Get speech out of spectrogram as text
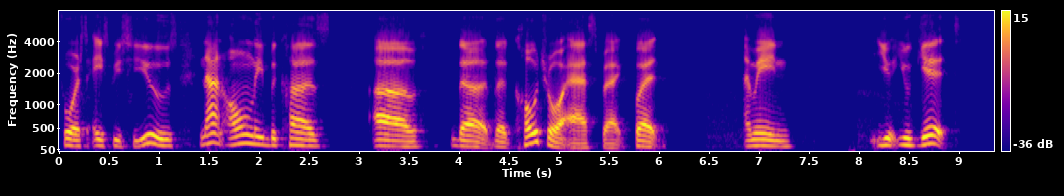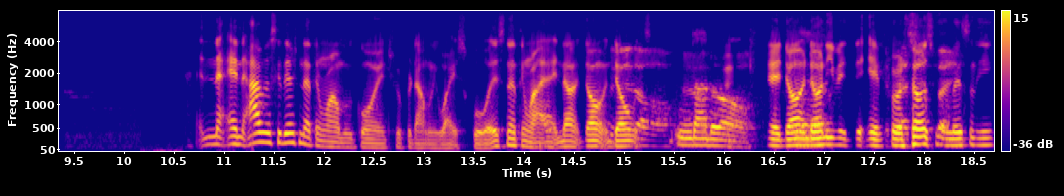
towards HBCUs, not only because of the the cultural aspect, but I mean, you you get and, and obviously there's nothing wrong with going to a predominantly white school. It's nothing wrong. No, don't don't don't not at all. Don't don't even if for those who are listening,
